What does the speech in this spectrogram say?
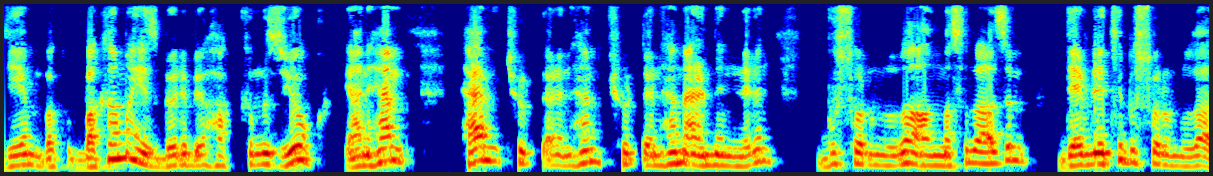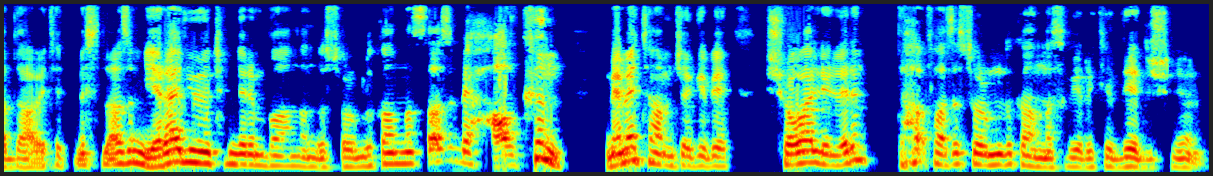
diye mi bak bakamayız? Böyle bir hakkımız yok. Yani hem hem Türklerin hem Kürtlerin hem Ermenilerin bu sorumluluğu alması lazım devleti bu sorumluluğa davet etmesi lazım. Yerel yönetimlerin bu anlamda sorumluluk alması lazım ve halkın Mehmet amca gibi şövalyelerin daha fazla sorumluluk alması gerekir diye düşünüyorum.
